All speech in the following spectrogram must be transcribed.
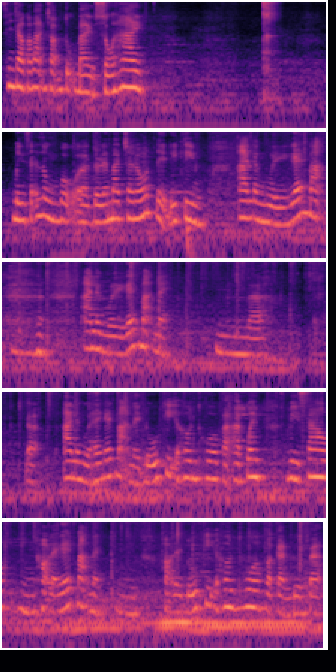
Xin chào các bạn chọn tụ bài số 2 Mình sẽ dùng bộ ờ, Drama Tarot để đi tìm ai là người ghét bạn. Ai là người ghét bạn này. Uhm, Ai là người hay ghét bạn này Đố kỵ hơn thua và à quên Vì sao họ lại ghét bạn này? Họ lại đố kỵ hơn thua và cản đường bạn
